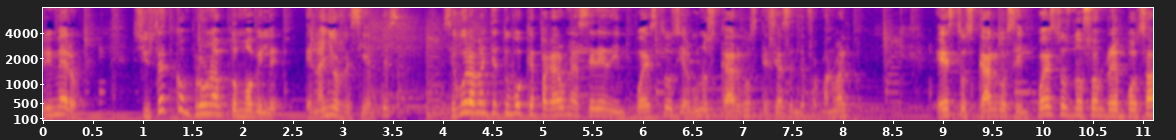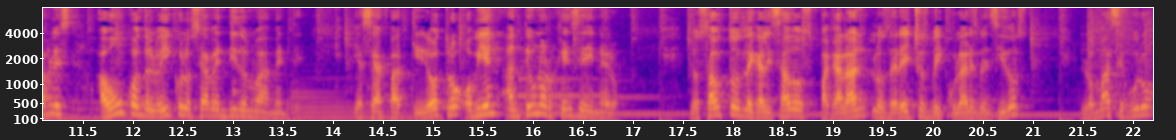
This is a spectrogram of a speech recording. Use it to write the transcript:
Primero, si usted compró un automóvil en años recientes, seguramente tuvo que pagar una serie de impuestos y algunos cargos que se hacen de forma anual. Estos cargos e impuestos no son reembolsables aun cuando el vehículo sea vendido nuevamente, ya sea para adquirir otro o bien ante una urgencia de dinero. ¿Los autos legalizados pagarán los derechos vehiculares vencidos? Lo más seguro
